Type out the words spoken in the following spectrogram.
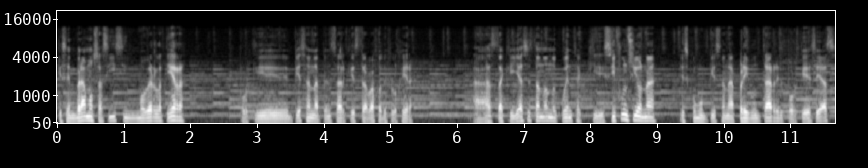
que sembramos así sin mover la tierra, porque empiezan a pensar que es trabajo de flojera. Hasta que ya se están dando cuenta que sí funciona, es como empiezan a preguntar el por qué se hace.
